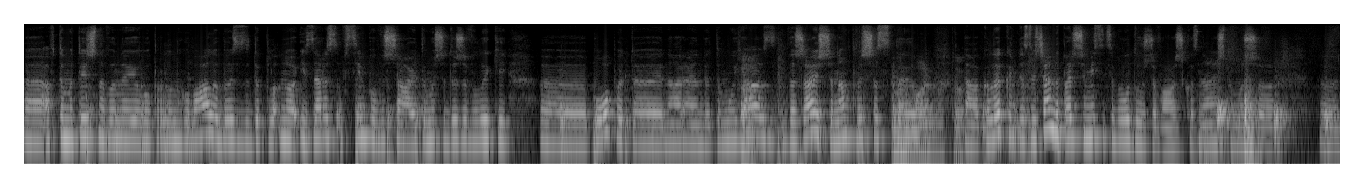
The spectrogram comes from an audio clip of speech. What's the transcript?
е, Автоматично вони його пролонгували без допла... ну, і зараз всім повишають, тому що дуже великий е, попит е, на оренду. Тому я Так. я вважаю, що нам пощастило. Нормально, так. Так, але звичайно, перші місяці було дуже важко, знаєш, тому що е,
